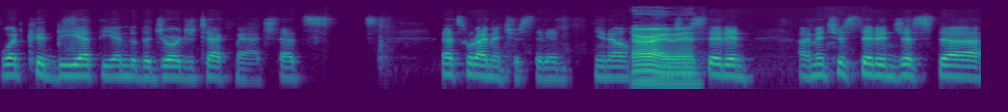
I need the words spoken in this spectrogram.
what could be at the end of the Georgia Tech match. That's that's what I'm interested in. You know, all right, I'm interested man. in I'm interested in just uh,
